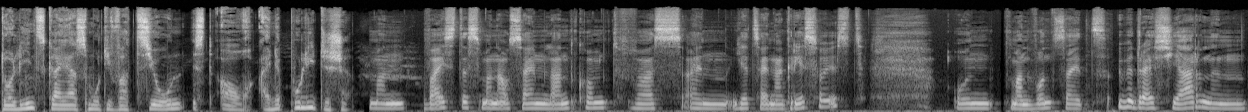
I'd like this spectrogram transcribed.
Dolinskayas Motivation ist auch eine politische. Man weiß, dass man aus einem Land kommt, was ein, jetzt ein Aggressor ist. Und man wohnt seit über 30 Jahren in,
